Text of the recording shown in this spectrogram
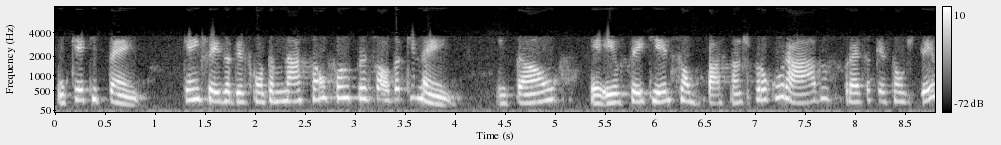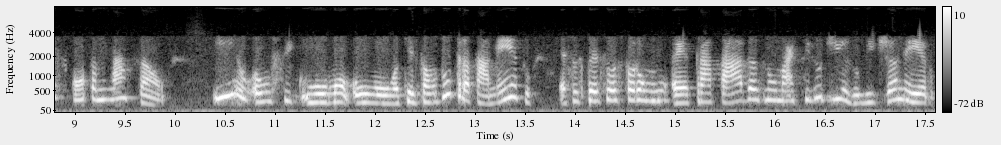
o que que tem? Quem fez a descontaminação foi o pessoal da QNEM. Então, eu sei que eles são bastante procurados para essa questão de descontaminação. E o, o, o, a questão do tratamento, essas pessoas foram é, tratadas no Marcílio Dias, no Rio de Janeiro.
